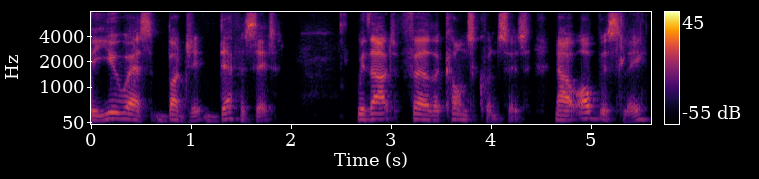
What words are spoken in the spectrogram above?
the US budget deficit without further consequences. Now, obviously,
